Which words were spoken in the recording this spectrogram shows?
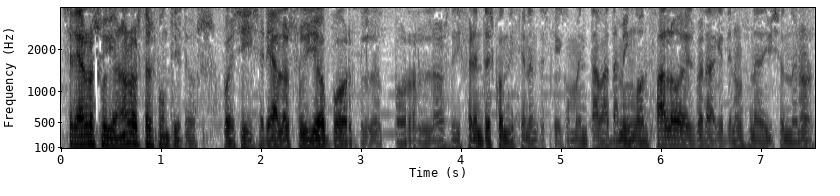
Sería lo suyo, ¿no? Los tres puntitos. Pues sí, sería lo suyo por, por los diferentes condicionantes que comentaba también Gonzalo. Es verdad que tenemos una división de honor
